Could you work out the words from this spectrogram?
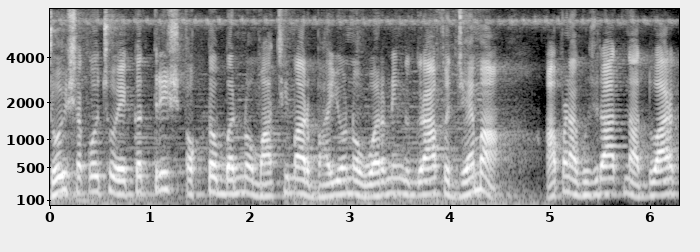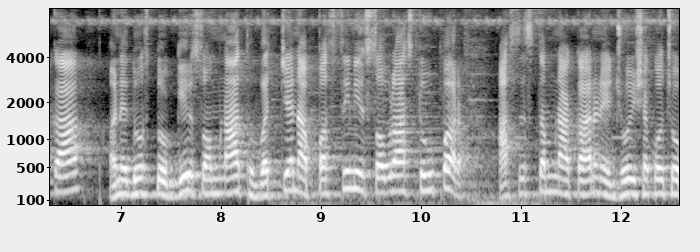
જોઈ શકો છો એકત્રીસ ઓક્ટોબરનો માછીમાર ભાઈઓનો વોર્નિંગ ગ્રાફ, જેમાં આપણા ગુજરાતના દ્વારકા અને દોસ્તો ગીર સોમનાથ વચ્ચેના પશ્ચિમી સૌરાષ્ટ્ર ઉપર આ સિસ્ટમના કારણે જોઈ શકો છો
